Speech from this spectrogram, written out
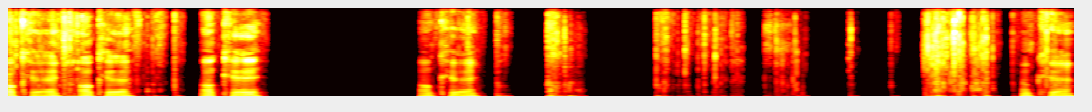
Okay, okay, okay, okay. Okay.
